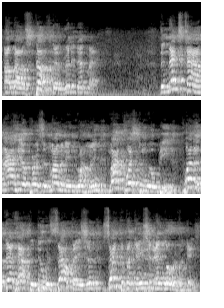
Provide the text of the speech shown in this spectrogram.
about stuff that really doesn't matter. The next time I hear a person mumbling and grumbling, my question will be, what does that have to do with salvation, sanctification, and glorification?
